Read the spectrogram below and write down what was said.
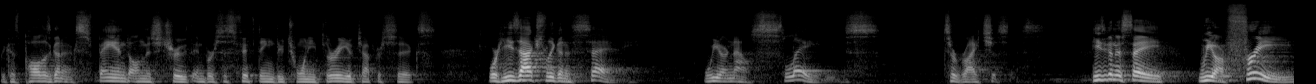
because Paul is going to expand on this truth in verses 15 through 23 of chapter 6, where he's actually going to say, We are now slaves to righteousness. He's going to say, We are free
